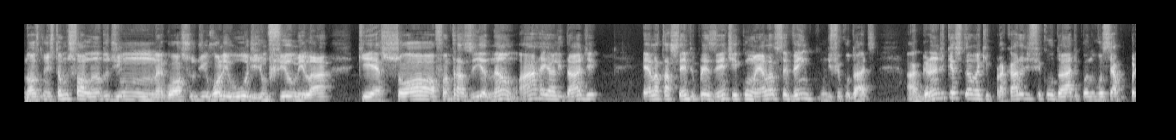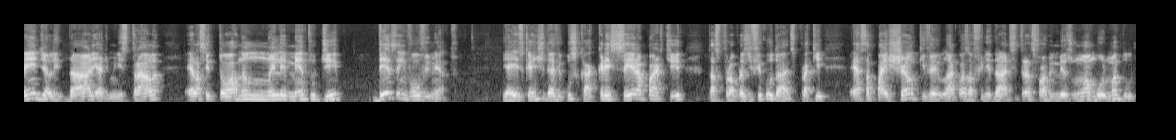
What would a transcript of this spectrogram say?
Nós não estamos falando de um negócio de Hollywood, de um filme lá que é só fantasia. Não, a realidade ela está sempre presente e com ela você vem com dificuldades. A grande questão é que para cada dificuldade, quando você aprende a lidar e administrá-la, ela se torna um elemento de desenvolvimento. E é isso que a gente deve buscar, crescer a partir das próprias dificuldades, para que essa paixão que veio lá com as afinidades se transforme mesmo num amor maduro.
